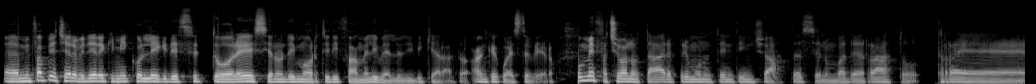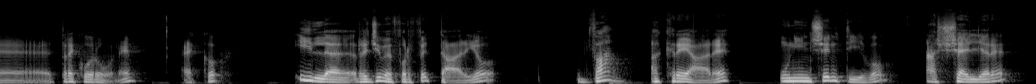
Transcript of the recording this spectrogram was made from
Eh, mi fa piacere vedere che i miei colleghi del settore siano dei morti di fame a livello di dichiarato, anche questo è vero. Come faceva notare prima un utente in chat, se non vado errato, tre, tre corone, ecco, il regime forfettario va a creare un incentivo a scegliere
